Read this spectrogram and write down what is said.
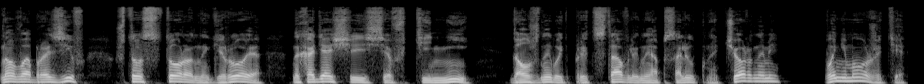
Но вообразив, что стороны героя, находящиеся в тени, должны быть представлены абсолютно черными, вы не можете,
